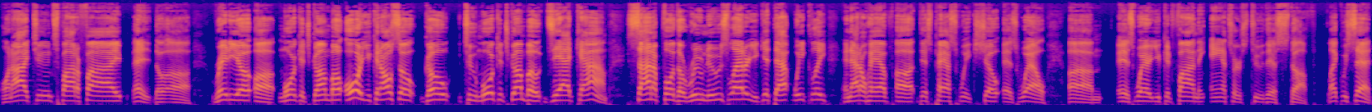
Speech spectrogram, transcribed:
on iTunes, Spotify, hey, the uh, radio uh, mortgage gumbo or you can also go to mortgagegumbo.com sign up for the rue newsletter. You get that weekly and that'll have uh, this past week's show as well um, is where you could find the answers to this stuff. Like we said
